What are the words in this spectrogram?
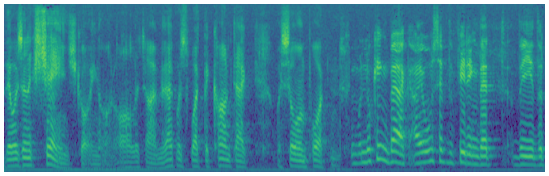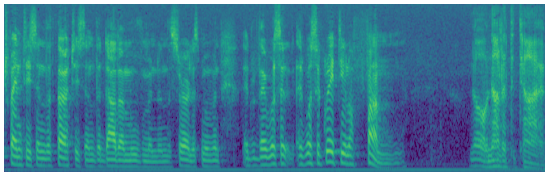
There was an exchange going on all the time. That was what the contact was so important. Looking back, I always have the feeling that the, the 20s and the 30s and the Dada movement and the Surrealist movement, it, there was a, it was a great deal of fun. No, not at the time.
